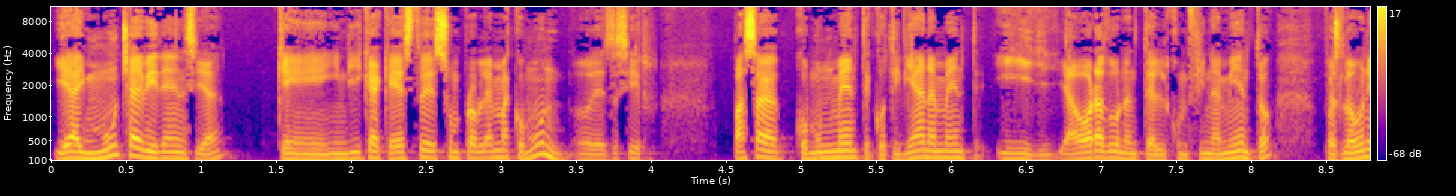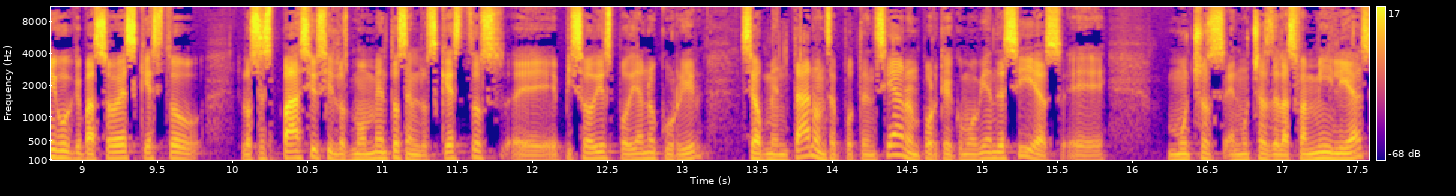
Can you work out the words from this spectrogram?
y hay mucha evidencia que indica que este es un problema común, es decir, pasa comúnmente, cotidianamente, y ahora durante el confinamiento, pues lo único que pasó es que esto, los espacios y los momentos en los que estos eh, episodios podían ocurrir se aumentaron, se potenciaron, porque como bien decías, eh, muchos, en muchas de las familias,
